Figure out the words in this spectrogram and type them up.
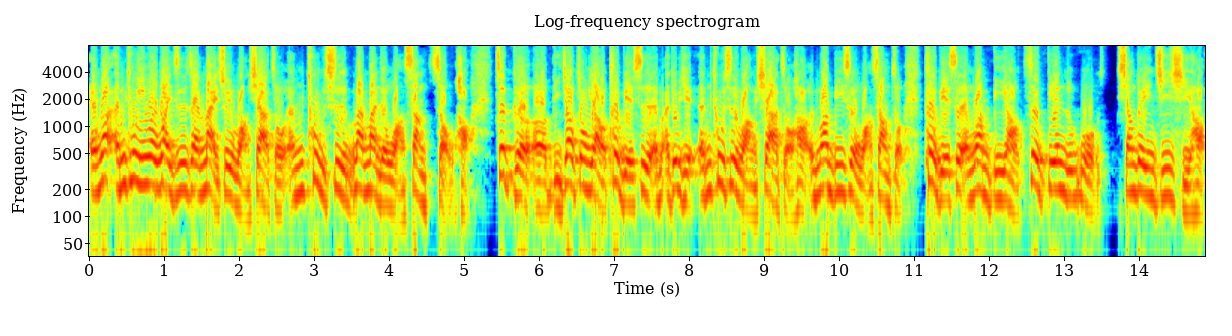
，M one M two 因为外资在卖，所以往下走，M two 是慢慢的往上走，哈，这个呃比较重要，特别是 M 啊，对不起，M two 是往下走哈，M one B 是往上走，特别是 M one B 哈，这边如果相对应基期哈，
